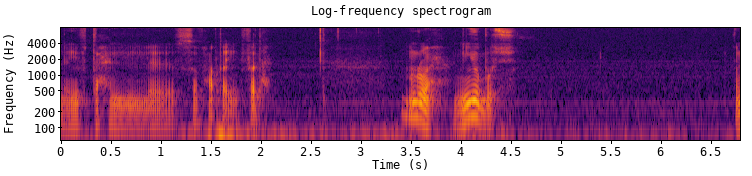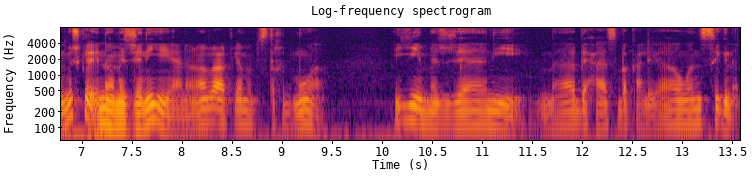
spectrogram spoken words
ليفتح الصفحة. طيب فتح. بنروح. new push. المشكلة إنها مجانية يعني أنا ما بعرف ليه ما تستخدموها هي مجانية ما بحاسبك عليها OneSignal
